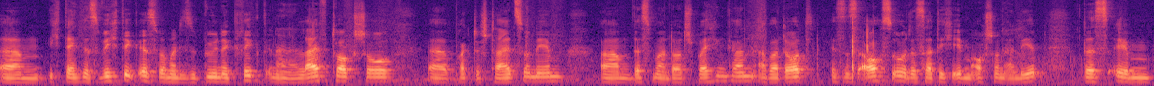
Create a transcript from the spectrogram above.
ähm, ich denke, es wichtig ist, wenn man diese Bühne kriegt, in einer Live-Talkshow äh, praktisch teilzunehmen ähm, dass man dort sprechen kann. Aber dort ist es auch so, das hatte ich eben auch schon erlebt, dass eben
